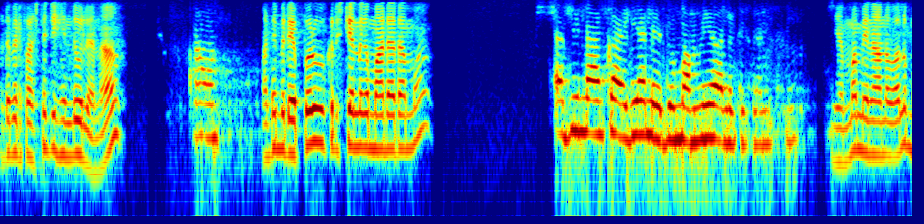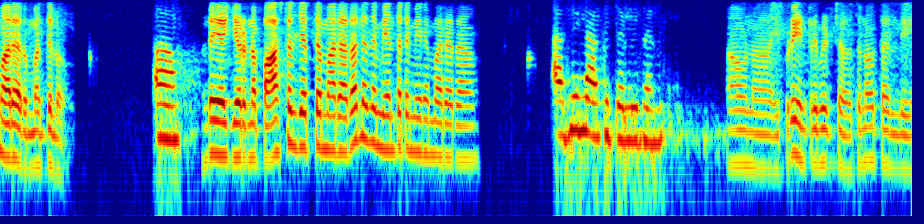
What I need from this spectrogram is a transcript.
అంటే మీరు ఫస్ట్ నుంచి హిందువులేనా? ఆ, అంటే మీరు ఎప్పుడు క్రిస్టియన్గా మారారమ్మా? అది నాకు ఐడియా లేదు. మమ్మీ వాళ్ళకి తెలుసు. మీ అమ్మ మీ నాన్న వాళ్ళు మారారు మధ్యలో? ఆ, అంటే ఎవరన్నా పాస్టర్లు చెప్తే మారారా? లేదా మీ అంతటా మీరే మారారా? అది నాకు తెలియదండి అవునా? ఇప్పుడు ఇంటర్మీడియట్ చదువుతున్నావు తల్లి.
